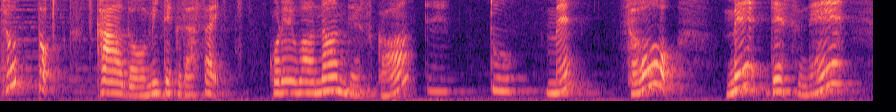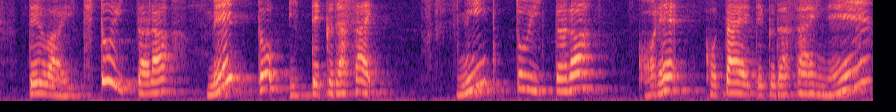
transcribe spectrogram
ちょっとカードを見てください。これは何ですか？えっと、目？そう、目ですね。では、1と言ったら、目と言ってください。2と言ったら、これ答えてくださいね。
